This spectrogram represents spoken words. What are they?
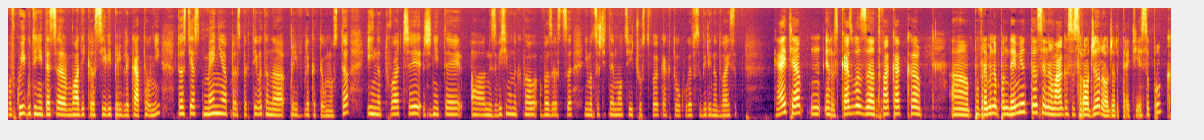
в кои години те са млади, красиви, привлекателни. Тоест тя сменя перспективата на привлекателността и на това, че жените, а, независимо на каква възраст са, имат същите емоции и чувства, както когато са били на 20. Така и тя разказва за това как а, по време на пандемията се налага с Роджер, Роджер е третия съпруг,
